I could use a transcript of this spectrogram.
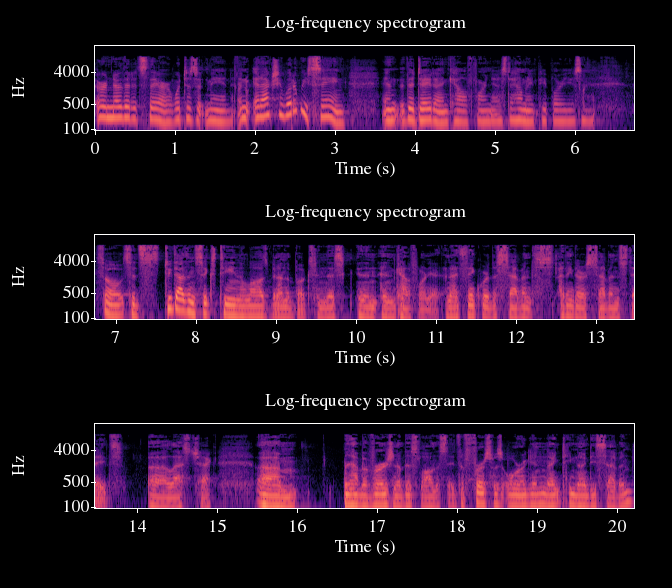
or know that it's there? What does it mean? And, and actually, what are we seeing in the data in California as to how many people are using it? So since 2016, the law has been on the books in this in, in California, and I think we're the seventh. I think there are seven states. Uh, last check. Um, have a version of this law in the states. The first was Oregon, 1997.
